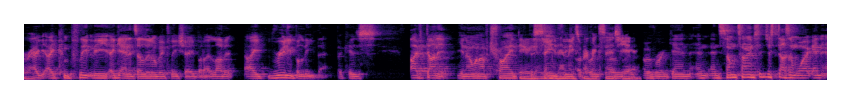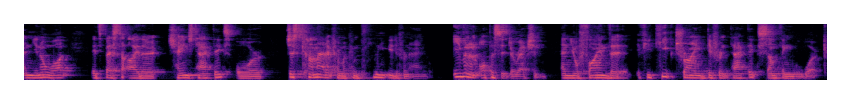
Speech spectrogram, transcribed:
I, I, completely, again, it's a little bit cliche, but I love it. I really believe that because I've done it, you know, and I've tried the same yeah, thing over, sense, over, yeah. over again. And, and sometimes it just doesn't work. And, and you know what? it's best to either change tactics or just come at it from a completely different angle, even an opposite direction. And you'll find that if you keep trying different tactics, something will work.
